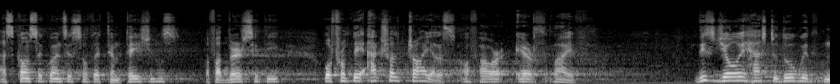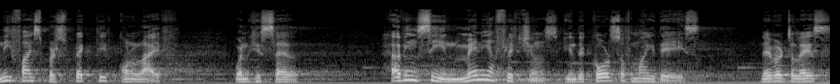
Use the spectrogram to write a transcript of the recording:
as consequences of the temptations, of adversity, or from the actual trials of our earth life. This joy has to do with Nephi's perspective on life when he said, Having seen many afflictions in the course of my days, Nevertheless,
